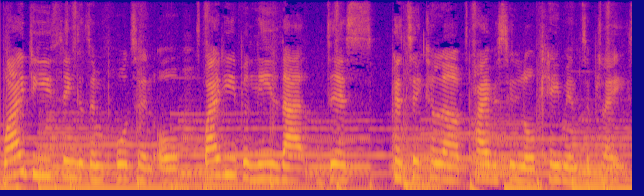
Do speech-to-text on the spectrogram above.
why do you think it's important or why do you believe that this particular privacy law came into place?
